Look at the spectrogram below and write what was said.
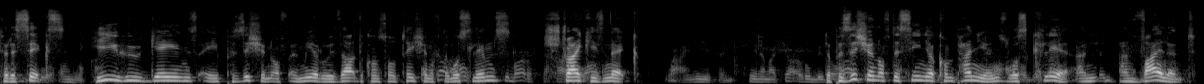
to the six, he who gains a position of emir without the consultation of the Muslims, strike his neck. The position of the senior companions was clear and, and violent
